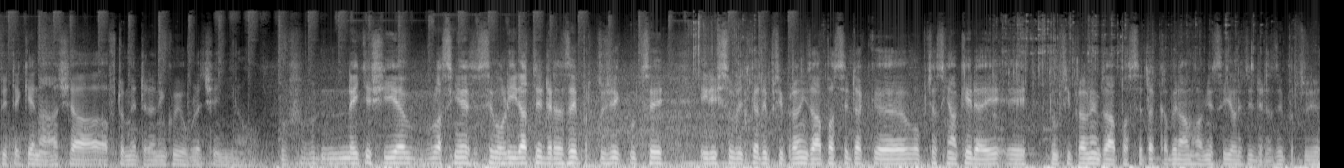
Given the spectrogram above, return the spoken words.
zbytek je náš a v tom je tréninkový oblečení. No. Nejtěžší je vlastně si ohlídat ty drezy, protože kluci, i když jsou teďka ty přípravné zápasy, tak eh, občas nějaký dej i v tom přípravném zápase, tak aby nám hlavně seděly ty drezy, protože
